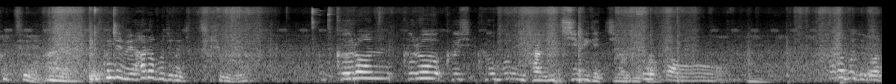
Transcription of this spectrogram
그치? 네. 근데 왜 할아버지가 지키고 그래요? 그런 그런 그 시- 그분이 자기 집이겠지 여기가. 할아버지가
